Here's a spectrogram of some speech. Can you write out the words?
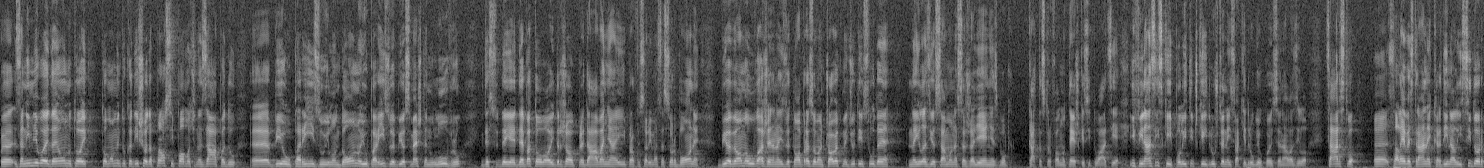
E, zanimljivo je da je on u toj, tom momentu kad išao da prosi pomoć na zapadu, e, bio u Parizu i Londonu i u Parizu je bio smešten u Louvru, gde, su, gde je debatovao i držao predavanja i profesorima sa Sorbone. Bio je veoma uvažen, izuzetno obrazovan čovek, međutim svuda je nailazio samo na sažaljenje zbog katastrofalno teške situacije i finansijske i političke i društvene i svake druge u kojoj se nalazilo carstvo. E, sa leve strane kardinal Isidor,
